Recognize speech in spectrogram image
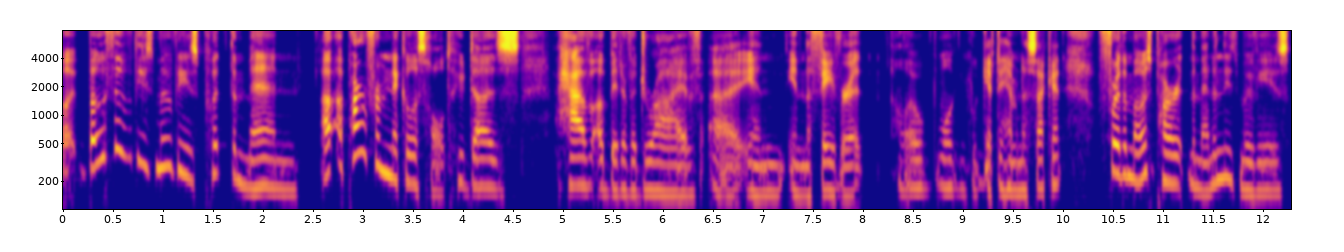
But both of these movies put the men uh, apart from Nicholas Hoult, who does have a bit of a drive uh, in in the favorite. Although we'll, we'll get to him in a second. For the most part, the men in these movies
